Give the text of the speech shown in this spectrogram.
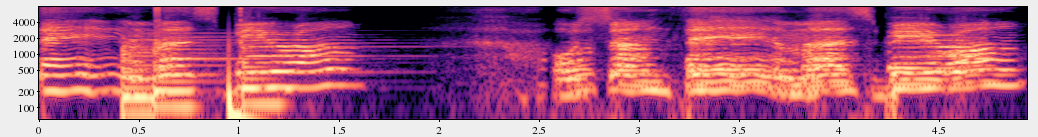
something must be wrong. Oh, something must be wrong.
